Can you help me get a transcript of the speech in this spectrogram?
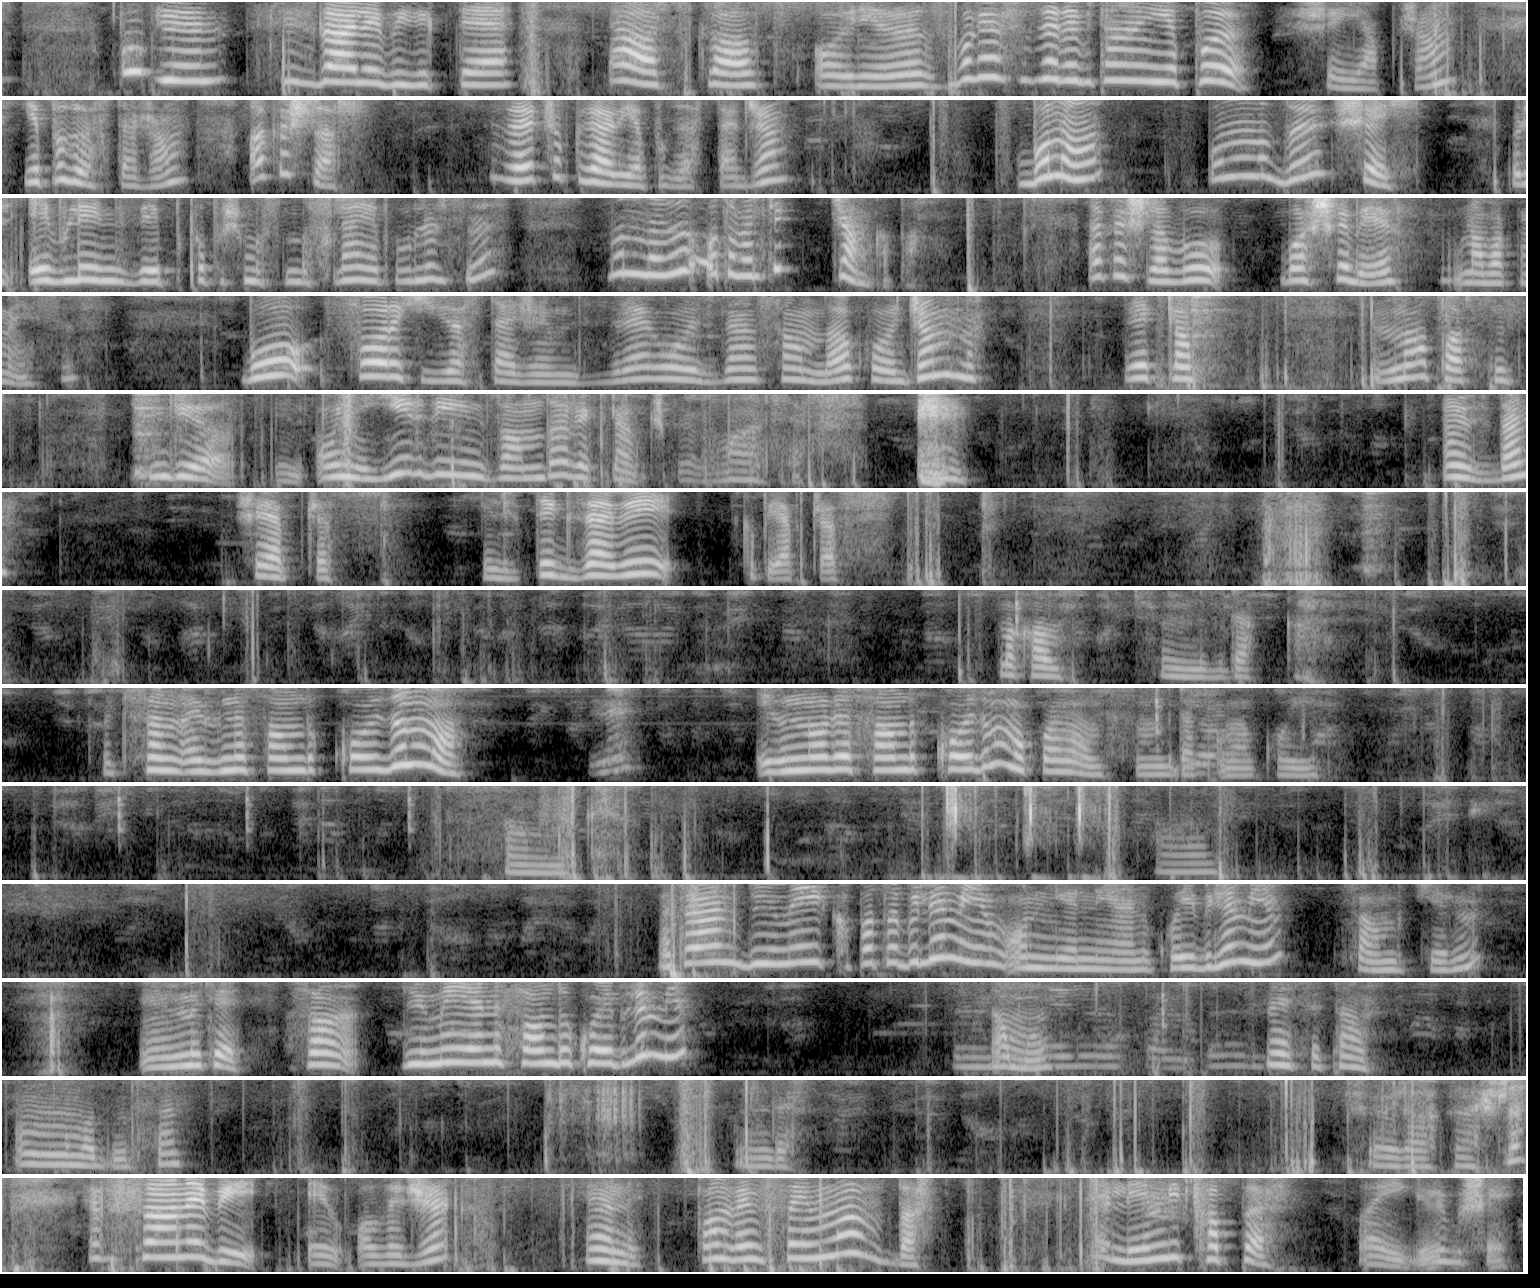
geldiniz. Bugün sizlerle birlikte Earthcraft oynuyoruz. Bugün sizlere bir tane yapı şey yapacağım. Yapı göstereceğim. Arkadaşlar size çok güzel bir yapı göstereceğim. Bunu bunun adı şey böyle evlerinizde yapı kapışmasında falan yapabilirsiniz. Bunun adı otomatik cam kapı. Arkadaşlar bu başka bir. Buna bakmayın siz. Bu sonraki göstereceğimiz bir ev. O yüzden sandığa koyacağım da. Reklam. Ne yaparsın? Video yani oyuna girdiğiniz anda reklam çıkıyor maalesef. o yüzden şey yapacağız. Birlikte güzel bir kapı yapacağız. Bakalım. Şimdi bir dakika. Hadi sen evine sandık koydun mu? Evin oraya sandık koydun mu koymamışsın? Bir dakika ben koyayım. Sandık. Tamam. Mete düğmeyi kapatabilir miyim? Onun yerine yani koyabilir miyim? Sandık yerine. Yani Mete sen düğme yerine sandığı koyabilir miyim? Tamam. Yerine sandım. Neyse tamam. Anlamadın sen. Şimdi. Şöyle arkadaşlar. Efsane bir ev olacak. Yani tam ev sayılmaz da. Eleyim bir kapı. Sayı gibi bir şey.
